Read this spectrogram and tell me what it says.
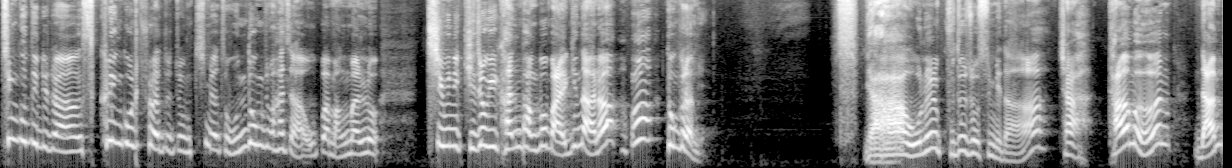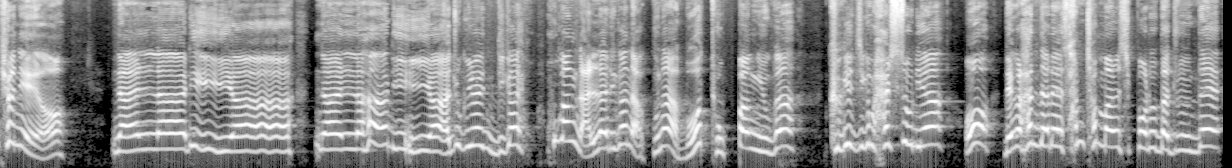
친구들이랑 스크린 골프라도 좀 치면서 운동 좀 하자. 오빠 막말로 지훈이 기저귀 가는 방법 알긴 알아? 어? 동그라미. 야 오늘 구도 좋습니다. 자 다음은 남편이에요. 날라리야 날라리야 아주 그냥 네가 호강 날라리가 났구나. 뭐 독방육아 그게 지금 할 소리야? 어 내가 한 달에 3천만 원씩 벌어다 주는데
